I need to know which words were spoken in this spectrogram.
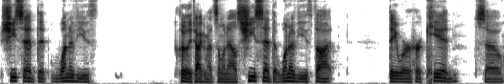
she said that one of you, th- clearly talking about someone else, she said that one of you thought they were her kid, so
